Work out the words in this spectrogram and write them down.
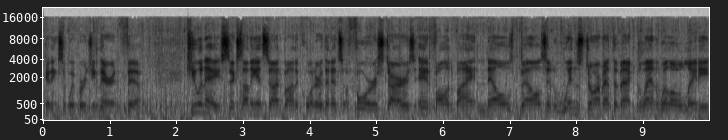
getting some whip urging there in fifth. Q&A, sixth on the inside by the quarter. Then it's Four Stars, eight, followed by Nels Bells and Windstorm at the back. Glen Willow Lady,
